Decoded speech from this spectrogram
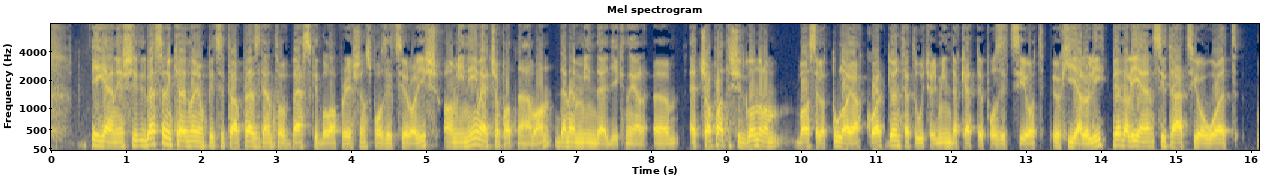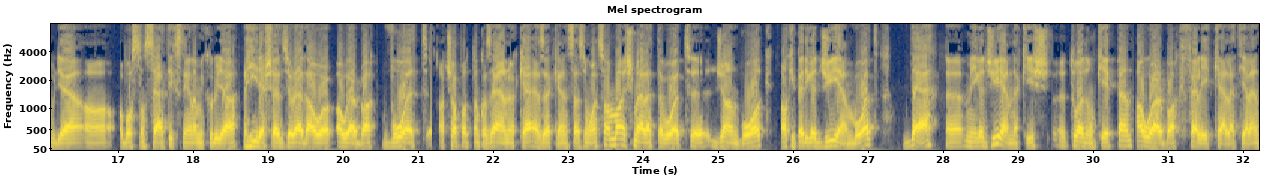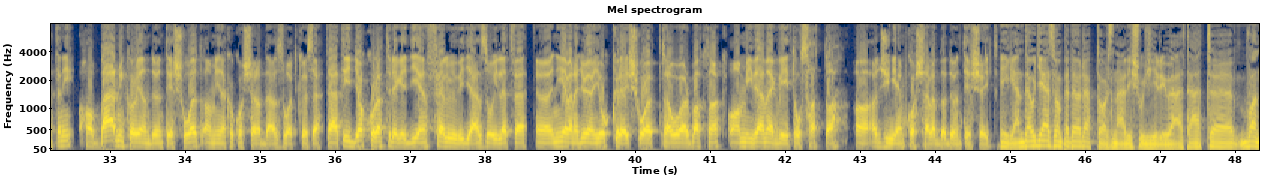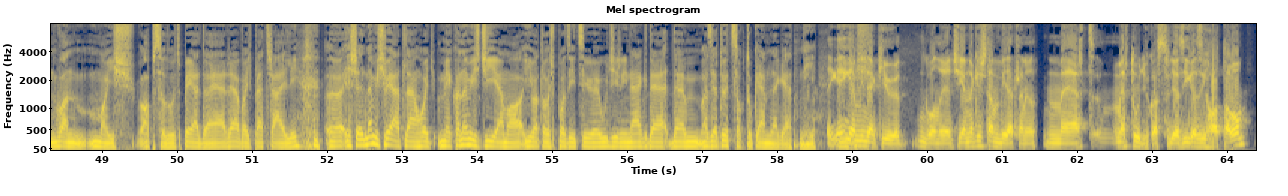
Igen, és itt beszélünk kell nagyon picit a President of Basketball Operations pozícióról is, ami német csapatnál van, de nem mindegyiknél. Egy csapat, és itt gondolom valószínűleg a tulaj akkor dönthet úgy, hogy mind a kettő pozíciót ő kijelöli. Például ilyen szituáció volt ugye a, a Boston Celticsnél, amikor ugye a híres edző Red Auerbach volt a csapatnak az elnöke 1980-ban, és mellette volt John Walk, aki pedig a GM volt, de még a GM-nek is tulajdonképpen Auerbach felé kellett jelenteni, ha bármikor olyan döntés volt, aminek a kosárlabdához volt köze. Tehát így gyakorlatilag egy ilyen felülvigyázó, illetve nyilván egy olyan jogköre is volt Auerbachnak, amivel megvétózhatta a, a GM kosárlabda döntéseit. Igen, de ugye ez van például a Raptorsnál is Uzsirivel, tehát van, van ma is abszolút példa erre, vagy Pat Riley, és nem is véletlen, hogy még ha nem is GM a hivatalos pozíciója Uzsirinek, de, de azért őt szoktuk emlegetni. Igen, igen mindenki ő gondolja GM-nek, és nem véletlenül, mert, mert tudjuk azt, hogy az igazi hatalom,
